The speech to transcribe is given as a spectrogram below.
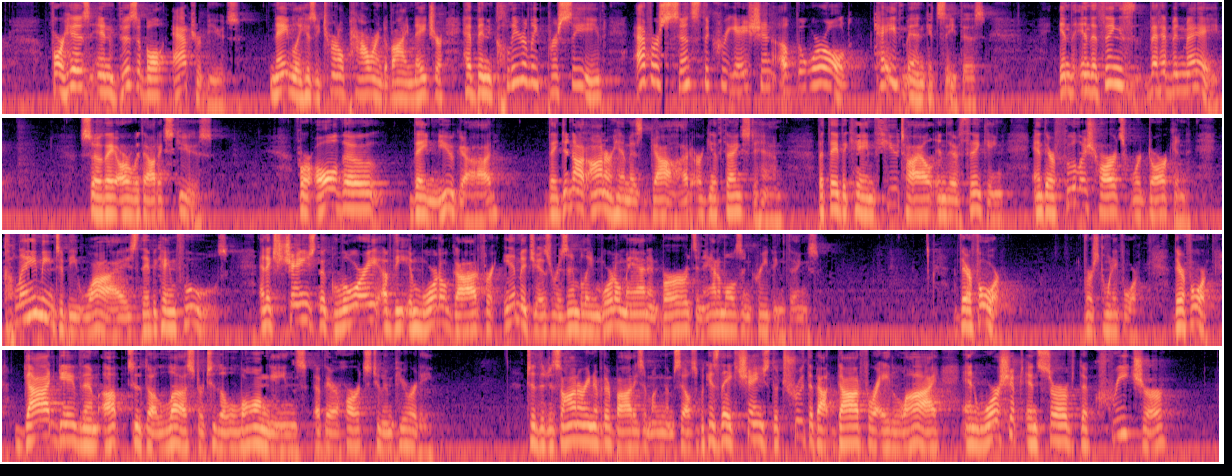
For his invisible attributes, namely his eternal power and divine nature, have been clearly perceived ever since the creation of the world. Cavemen could see this in the, in the things that have been made. So they are without excuse. For although they knew God, they did not honor him as God or give thanks to him, but they became futile in their thinking, and their foolish hearts were darkened. Claiming to be wise, they became fools and exchanged the glory of the immortal God for images resembling mortal man and birds and animals and creeping things. Therefore, verse 24, therefore, God gave them up to the lust or to the longings of their hearts to impurity, to the dishonoring of their bodies among themselves, because they exchanged the truth about God for a lie and worshiped and served the creature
